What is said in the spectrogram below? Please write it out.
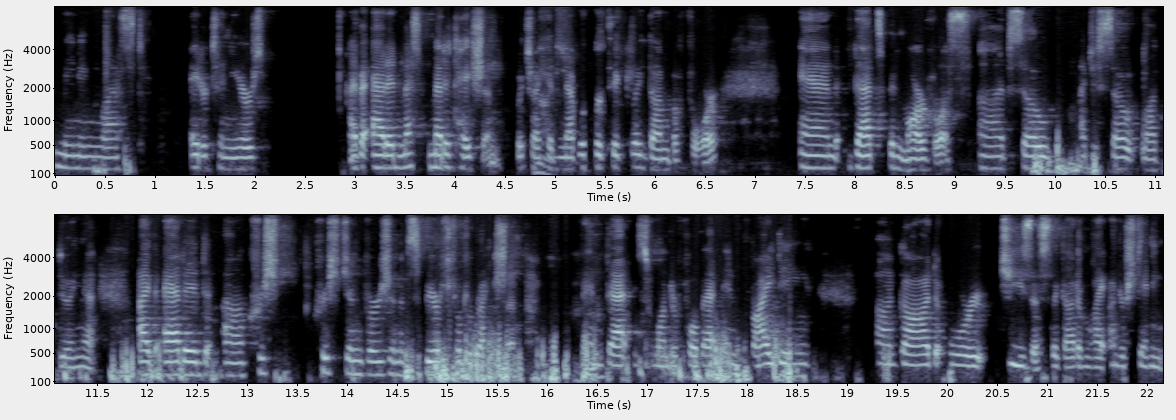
meaning last eight or ten years i've added mes- meditation which i had never particularly done before and that's been marvelous. Uh, so i just so love doing that. I've added a Christ- christian version of spiritual direction and mm-hmm. that is wonderful. That inviting uh, God or Jesus, the God of my understanding,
